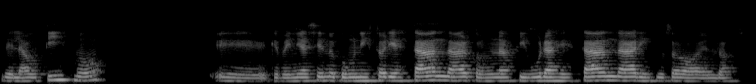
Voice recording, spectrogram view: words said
del autismo, eh, que venía siendo como una historia estándar, con unas figuras estándar, incluso en los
